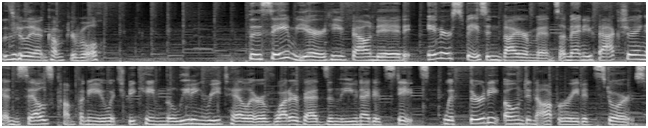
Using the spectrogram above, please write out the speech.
was really uncomfortable. The same year, he founded Inner Space Environments, a manufacturing and sales company which became the leading retailer of waterbeds in the United States, with 30 owned and operated stores.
